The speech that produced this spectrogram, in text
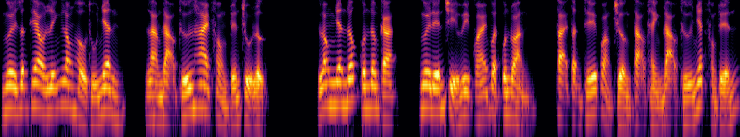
ngươi dẫn theo lĩnh long hầu thú nhân, làm đạo thứ hai phòng tuyến chủ lực. Long nhân đốc quân đâm cạn, ngươi đến chỉ huy quái vật quân đoàn, tại tận thế quảng trường tạo thành đạo thứ nhất phòng tuyến.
